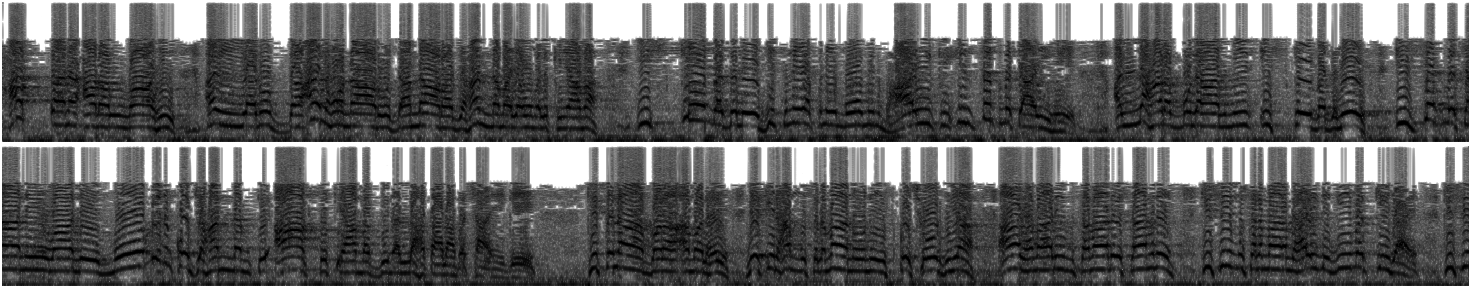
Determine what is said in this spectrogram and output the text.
حق اللہ نار جہنم یوم القیامہ اس کے بدلے جس نے اپنے مومن بھائی کی عزت بچائی ہے، اللہ رب العالمین اس کے بدلے عزت بچانے والے مومن کو جہنم کے آگ سے قیامت دن اللہ تعالیٰ بچائیں گے۔ کتنا بڑا عمل ہے۔ لیکن ہم مسلمانوں نے اس کو چھوڑ دیا۔ آج ہماری ہمارے سامنے کسی مسلمان بھائی کی قیمت کی جائے، کسی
